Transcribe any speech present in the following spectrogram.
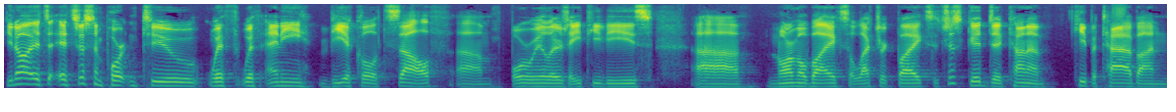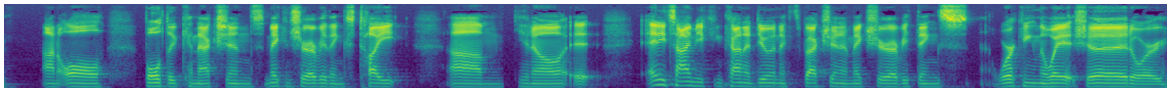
You know, it's it's just important to with with any vehicle itself, um, four wheelers, ATVs, uh, normal bikes, electric bikes. It's just good to kind of keep a tab on on all bolted connections, making sure everything's tight. Um, you know, it, anytime you can kind of do an inspection and make sure everything's working the way it should, or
